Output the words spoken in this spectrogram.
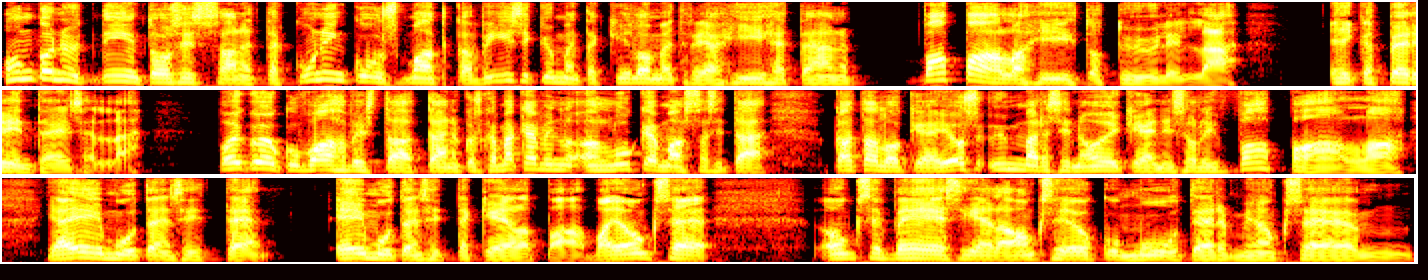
onko nyt niin tosissaan, että kuninkuusmatka 50 kilometriä hiihetään vapaalla hiihtotyylillä – eikä perinteisellä. Voiko joku vahvistaa tämän, koska mä kävin lukemassa sitä katalogia, jos ymmärsin oikein, niin se oli vapaalla ja ei muuten sitten, ei muuten sitten kelpaa. Vai onko se, onko se V siellä, onko se joku muu termi, onko se mm,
